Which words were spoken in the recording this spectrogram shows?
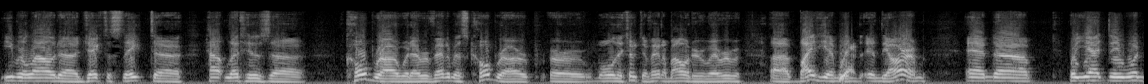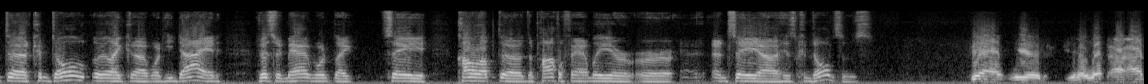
even allowed uh, Jake the Snake to ha- let his uh, cobra or whatever venomous cobra or, or well they took the venom out or whatever uh, bite him in, in the arm, and uh, but yet they wouldn't uh, condole uh, like uh, when he died. Vince McMahon would like say call up the the Poffo family or, or and say uh, his condolences. Yeah, weird. You know what? I, I,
